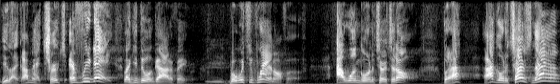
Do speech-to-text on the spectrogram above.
you're like, I'm at church every day. Like you're doing God a favor. Mm-hmm. But what you playing off of? I wasn't going to church at all. But I, I go to church now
